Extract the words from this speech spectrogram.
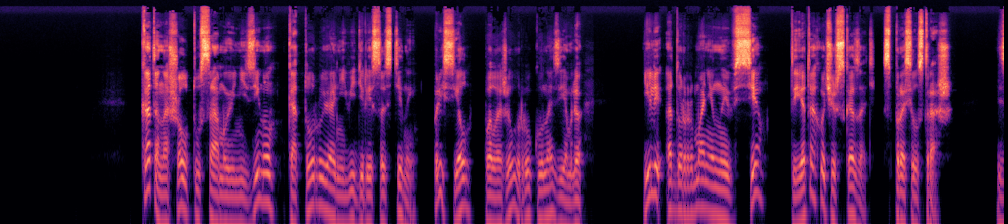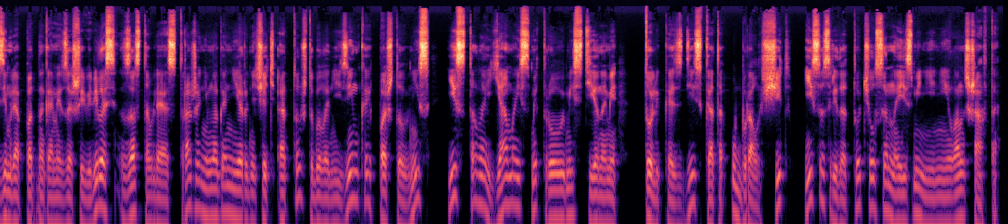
Ката нашел ту самую низину, которую они видели со стены. Присел, положил руку на землю. «Или одурманены все? Ты это хочешь сказать?» – спросил страж. Земля под ногами зашевелилась, заставляя стража немного нервничать, а то, что было низинкой, пошло вниз и стало ямой с метровыми стенами. Только здесь Ката убрал щит и сосредоточился на изменении ландшафта.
